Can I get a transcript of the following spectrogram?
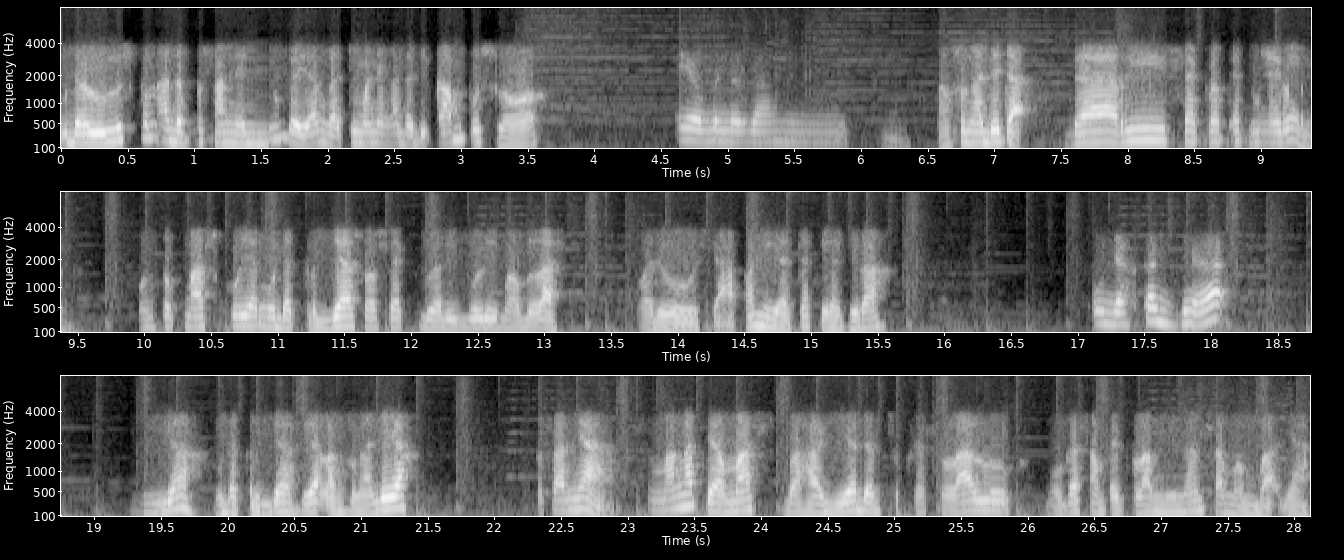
udah lulus pun ada pesannya juga ya, nggak cuma yang ada di kampus loh. Iya bener banget. Langsung aja, Cak. Dari Secret Admirer. Untuk masku yang udah kerja Sosek 2015. Waduh, siapa nih ya, Cak, kira-kira? Udah kerja, Iya, udah kerja. Ya, langsung aja ya. Pesannya, semangat ya mas, bahagia dan sukses selalu. Moga sampai pelaminan sama mbaknya.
